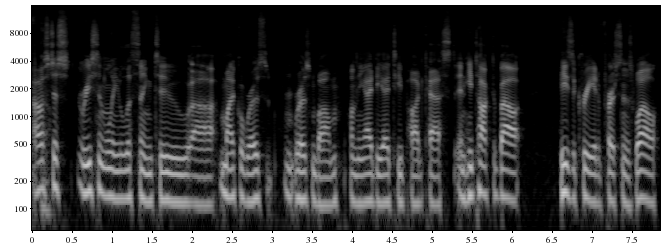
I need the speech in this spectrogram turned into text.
I was just recently listening to uh, Michael Rose- Rosenbaum on the IDIT podcast, and he talked about he's a creative person as well,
